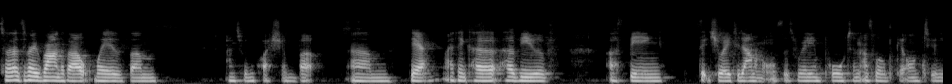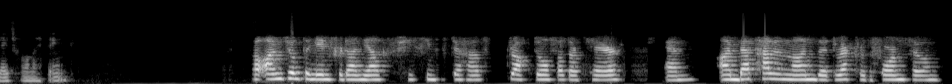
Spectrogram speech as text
So that's a very roundabout way of um, answering the question, but um, yeah, I think her her view of us being situated animals is really important, as we'll get on to later on. I think. I'm jumping in for Danielle because she seems to have dropped off as our chair. Um, I'm Beth Helen and I'm the director of the forum, so I'm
